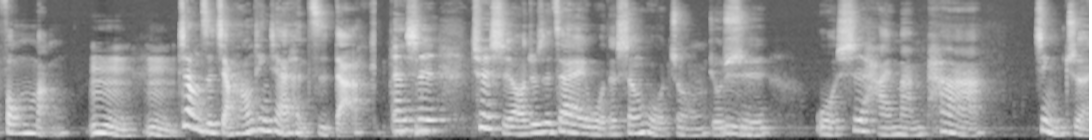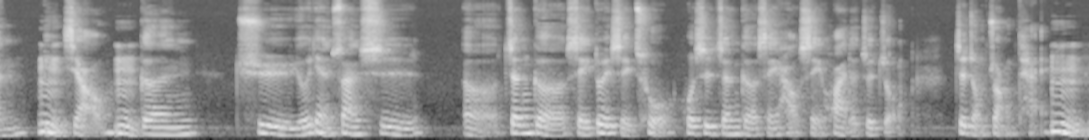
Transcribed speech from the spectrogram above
锋芒。嗯嗯这样子讲好像听起来很自大，但是确实哦，就是在我的生活中，就是我是还蛮怕竞争、比较，嗯跟去有一点算是呃争个谁对谁错，或是争个谁好谁坏的这种这种状态。嗯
